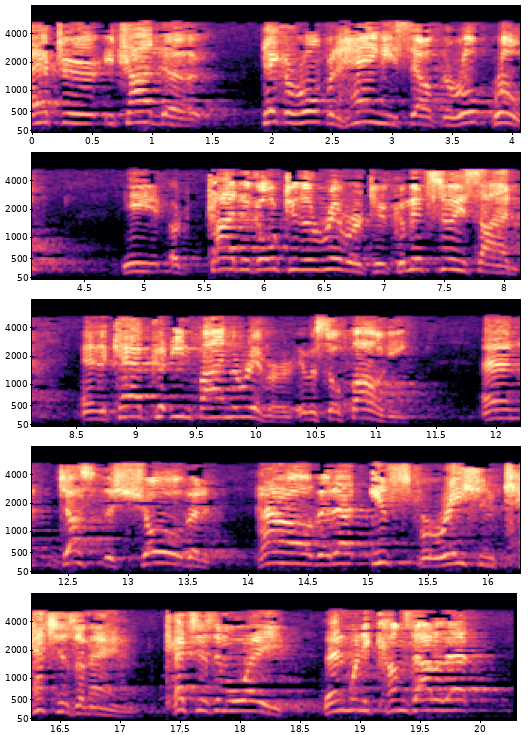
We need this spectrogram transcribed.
after he tried to take a rope and hang himself, the rope broke. He uh, tried to go to the river to commit suicide, and the cab couldn't even find the river. It was so foggy. And just to show that how that, that inspiration catches a man, catches him away. Then when he comes out of that,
